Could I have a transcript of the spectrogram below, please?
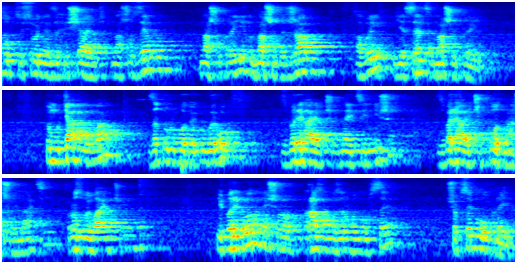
хлопці сьогодні захищають нашу землю, нашу країну, нашу державу, а ви є серцем нашої країни. Тому дякую вам за ту роботу, яку ви робите, зберігаючи найцінніше, зберігаючи код нашої нації, розвиваючи його. І переконаний, що разом ми зробимо все, щоб все було Україна.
